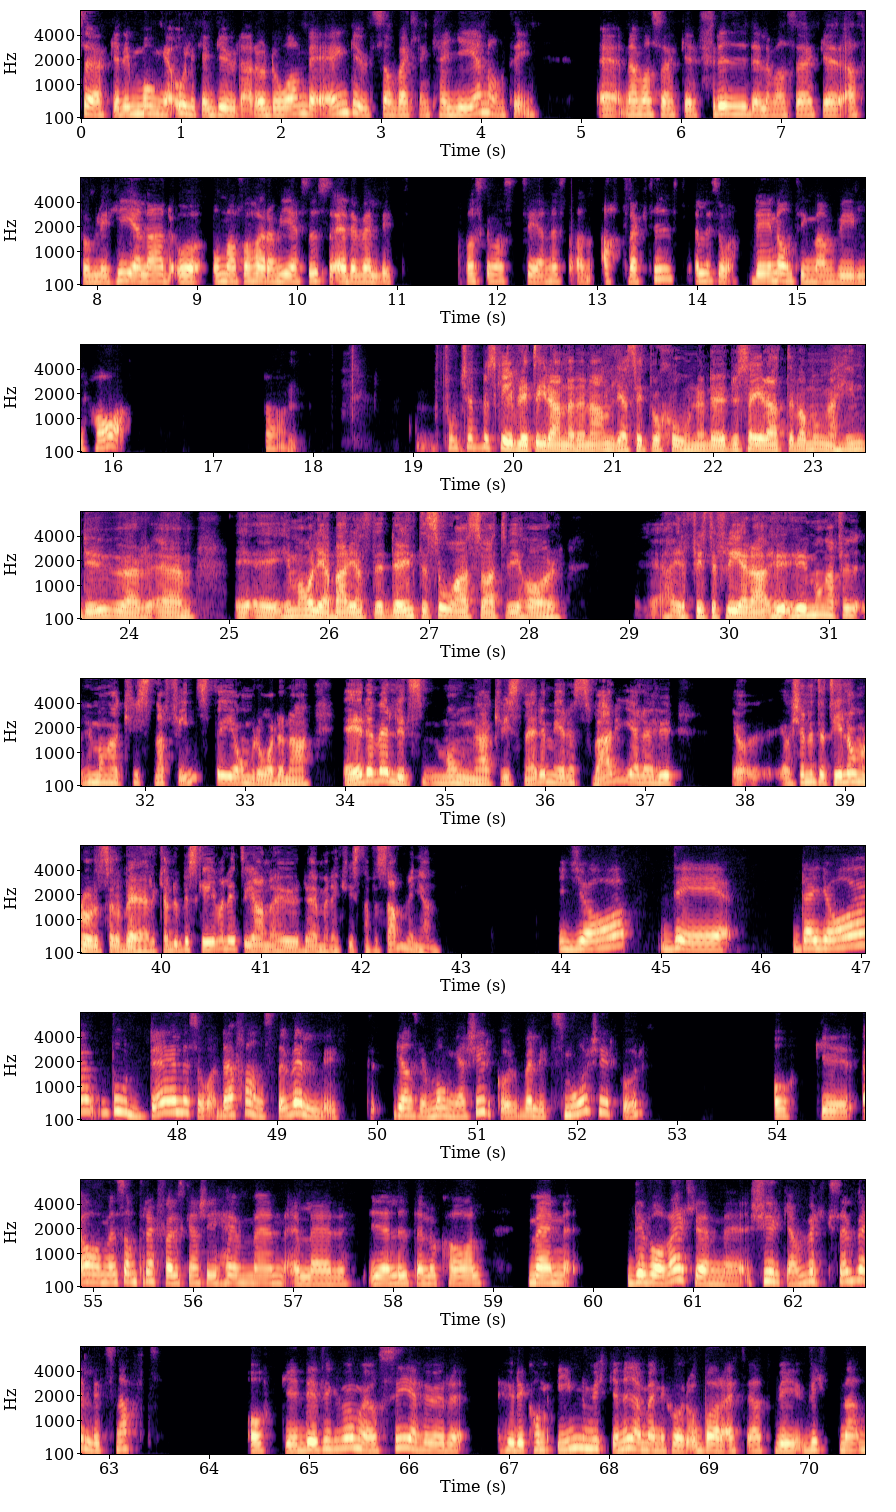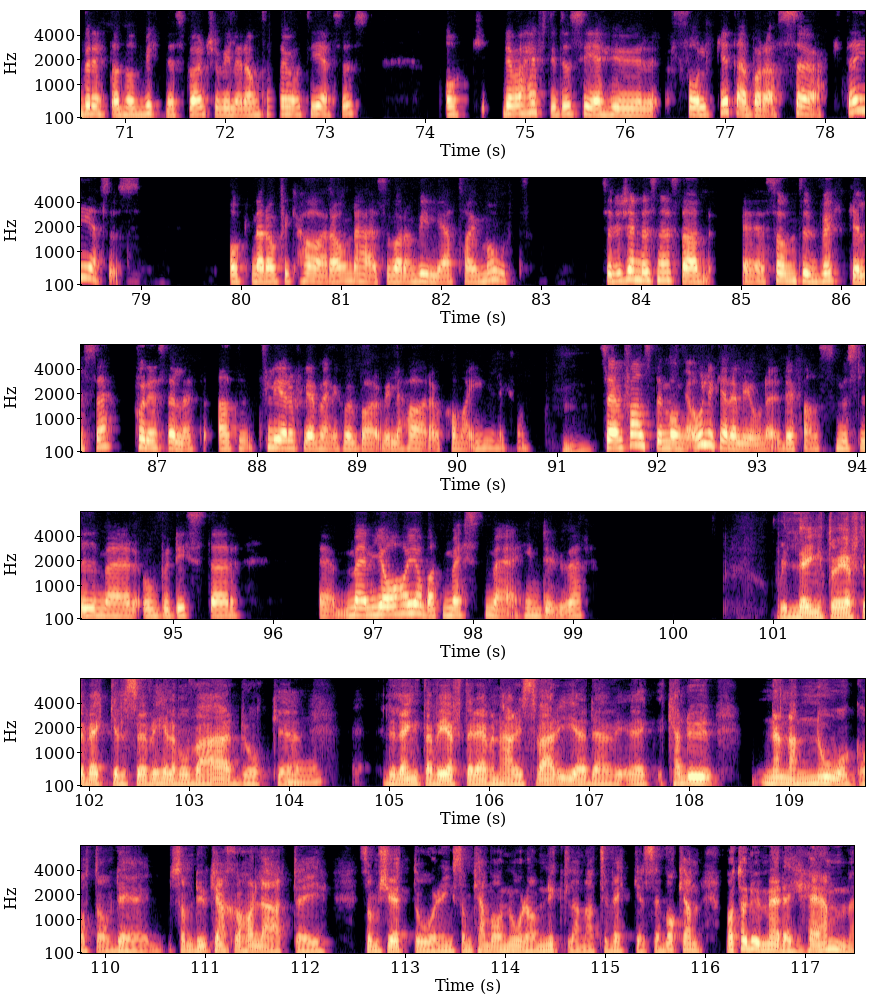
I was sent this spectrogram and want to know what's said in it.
Söker i många olika gudar och då om det är en gud som verkligen kan ge någonting. Eh, när man söker frid eller man söker att få bli helad och om man får höra om Jesus så är det väldigt, vad ska man säga, nästan attraktivt eller så. Det är någonting man vill ha. Ja. Mm. Fortsätt beskriva lite grann den andliga situationen. Du säger att det var många hinduer. Ehm, Himalayabergen, det är inte så alltså att vi har eh, Finns det flera? Hur, hur, många, hur många kristna finns det i områdena? Är det väldigt många kristna? Är det mer än Sverige? Eller hur? Jag, jag känner inte till området så väl. Kan du beskriva lite grann hur det är med den kristna församlingen? Ja, det där jag bodde eller så, där fanns det väldigt, ganska många kyrkor, väldigt små kyrkor. Och eh, ja, men som träffades kanske i hemmen eller i en liten lokal. Men det var verkligen, eh, kyrkan växer väldigt snabbt. Och eh, det fick vi vara med och se hur, hur det kom in mycket nya människor och bara efter att vi vittna, berättat något vittnesbörd så ville de ta emot Jesus. Och det var häftigt att se hur folket där bara sökte Jesus. Och när de fick höra om det här så var de villiga att ta emot. Så det kändes nästan eh, som typ väckelse på det stället. Att fler och fler människor bara ville höra och komma in. Liksom. Mm. Sen fanns det många olika religioner. Det fanns muslimer och buddister. Eh, men jag har jobbat mest med hinduer. Vi längtar efter väckelse över hela vår värld och eh, mm. det längtar vi efter även här i Sverige. Där vi, eh, kan du nämna något av det som du kanske har lärt dig som 21-åring som kan vara några av nycklarna till väckelse? Vad, kan, vad tar du med dig hem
